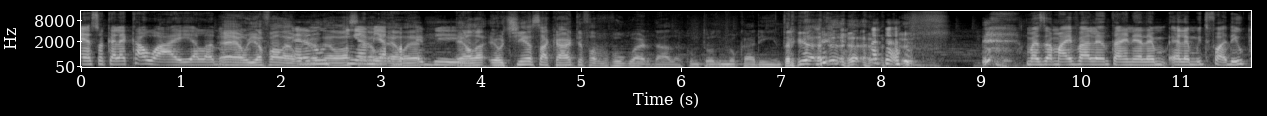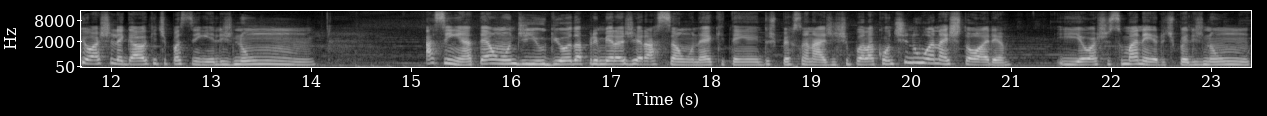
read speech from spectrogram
É, só que ela é kawaii, ela não, É, eu ia falar. eu ela ia- não ela, tinha a ela- minha ela, é- vibe. ela- Eu tinha essa carta e eu falava, vou guardá-la com todo o meu carinho, tá ligado? Mas a My Valentine, ela é, ela é muito foda. E o que eu acho legal é que, tipo assim, eles não. Assim, até onde Yu-Gi-Oh! da primeira geração, né? Que tem aí dos personagens. Tipo, ela continua na história. E eu acho isso maneiro. Tipo, eles não.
